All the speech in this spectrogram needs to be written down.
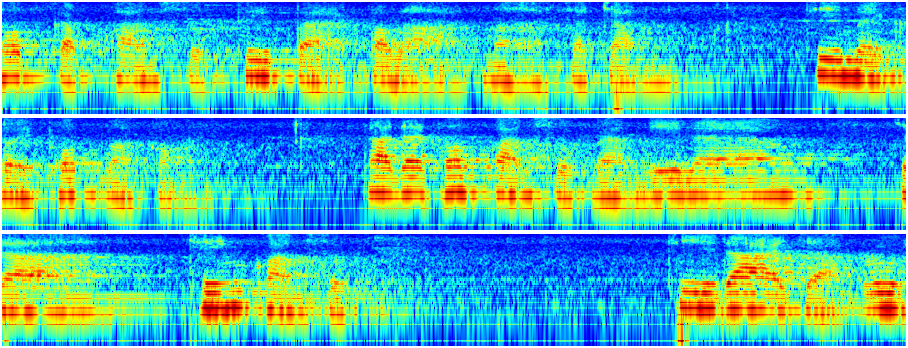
พบกับความสุขที่แปลกประหลาดมหัศจรรย์ที่ไม่เคยพบมาก่อน ถ้าได้พบความสุขแบบนี้แล้ว จะทิ้งความสุข ที่ได้จากรูป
